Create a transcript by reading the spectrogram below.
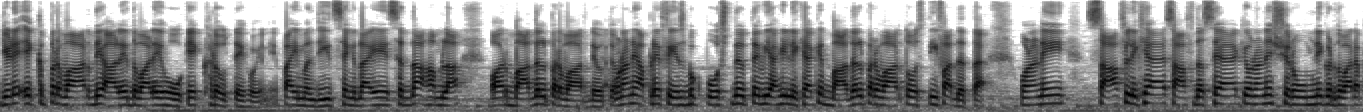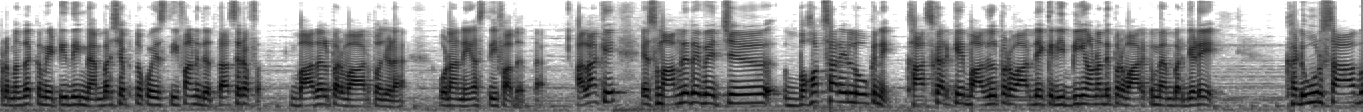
ਜਿਹੜੇ ਇੱਕ ਪਰਿਵਾਰ ਦੇ ਆਲੇ ਦੁਆਲੇ ਹੋ ਕੇ ਖੜੋਤੇ ਹੋਏ ਨੇ। ਭਾਈ ਮਨਜੀਤ ਸਿੰਘ ਦਾ ਇਹ ਸਿੱਧਾ ਹਮਲਾ ਔਰ ਬਾਦਲ ਪਰਿਵਾਰ ਦੇ ਉੱਤੇ। ਉਹਨਾਂ ਨੇ ਆਪਣੇ ਫੇਸਬੁੱਕ ਪੋਸਟ ਦੇ ਉੱਤੇ ਵੀ ਆਹੀ ਲਿਖਿਆ ਕਿ ਬਾਦਲ ਪਰਿਵਾਰ ਤੋਂ ਅਸਤੀਫਾ ਦਿੱਤਾ ਉਹਨਾਂ ਨੇ ਸਾਫ਼ ਲਿਖਿਆ ਹੈ, ਸਾਫ਼ ਦੱਸਿਆ ਹੈ ਕਿ ਉਹਨਾਂ ਨੇ ਸ਼੍ਰੋਮਣੀ ਗੁਰਦੁਆਰਾ ਪ੍ਰਬੰਧਕ ਕਮੇਟੀ ਦੀ ਮੈਂਬਰਸ਼ਿਪ ਤੋਂ ਕੋਈ ਅਸਤੀਫਾ ਨਹੀਂ ਦਿੱਤਾ, ਸਿਰਫ ਬਾਦਲ ਪਰਿਵਾਰ ਤੋਂ ਜਿਹੜਾ ਉਹਨਾਂ ਨੇ ਅਸਤੀਫਾ ਦਿੱਤਾ ਹਾਲਾਂਕਿ ਇਸ ਮਾਮਲੇ ਦੇ ਵਿੱਚ ਬਹੁਤ ਸਾਰੇ ਲੋਕ ਨੇ, ਖਾਸ ਕਰਕੇ ਬਾਦਲ ਪਰਿਵਾਰ ਦੇ ਕਰੀਬੀ ਆ ਉਹਨਾਂ ਦੇ ਪਰਿਵਾਰਕ ਮੈਂਬਰ ਜਿਹੜੇ ਖਡੂਰ ਸਾਹਿਬ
